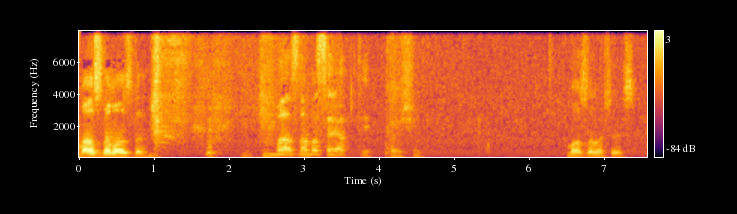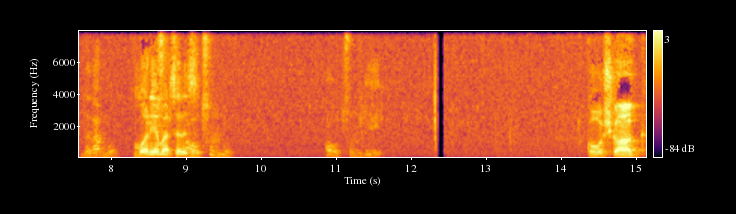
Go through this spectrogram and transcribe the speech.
Mazda Mazda. Mazda Maserati. Karışım. Mazda Mercedes. Ne lan bu? Maria Mercedes. Autun mu? Autun gay. Koş kalk.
